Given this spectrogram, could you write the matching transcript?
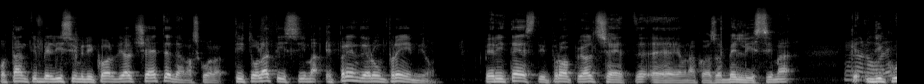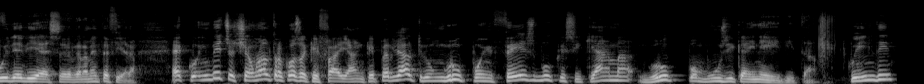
Ho tanti bellissimi ricordi al chat ed è una scuola titolatissima e prendere un premio per i testi proprio al chat è una cosa bellissima che- di cui devi essere veramente fiera. Ecco, invece c'è un'altra cosa che fai anche per gli altri, un gruppo in Facebook che si chiama Gruppo Musica Inedita. Quindi,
